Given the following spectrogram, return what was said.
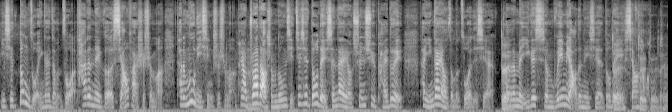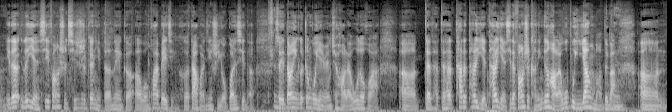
一些动作应该怎么做，他的那个想法是什么，他的目的性是什么，他要嗯。抓到什么东西，这些都得现在有顺序排队，他应该要怎么做这些，对他的每一个什么微秒的那些都得想好。对对对，你的你的演戏方式其实是跟你的那个呃文化背景和大环境是有关系的。是的所以当一个中国演员去好莱坞的话，呃，在他在他他的他的演他的演戏的方式肯定跟好莱坞不一样嘛，对吧？嗯、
